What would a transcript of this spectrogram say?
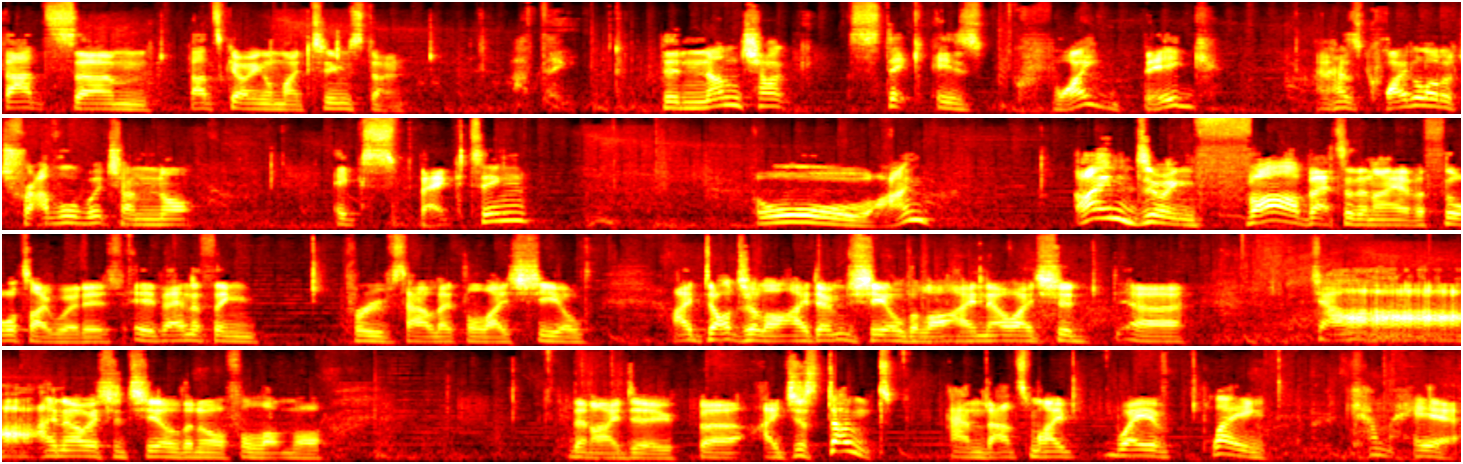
That's um, that's going on my tombstone. They, the nunchuck stick is quite big and has quite a lot of travel, which I'm not expecting. Oh, I'm I'm doing far better than I ever thought I would, if, if anything proves how little I shield. I dodge a lot, I don't shield a lot. I know I should, uh, ah, I know I should shield an awful lot more than I do, but I just don't. And that's my way of playing. Come here.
